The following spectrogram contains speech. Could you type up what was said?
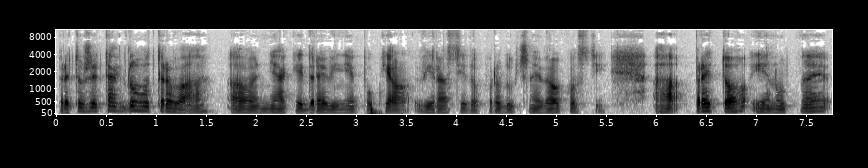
pretože tak dlho trvá uh, nejakej drevine, pokiaľ vyrastie do produkčnej veľkosti. A preto je nutné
